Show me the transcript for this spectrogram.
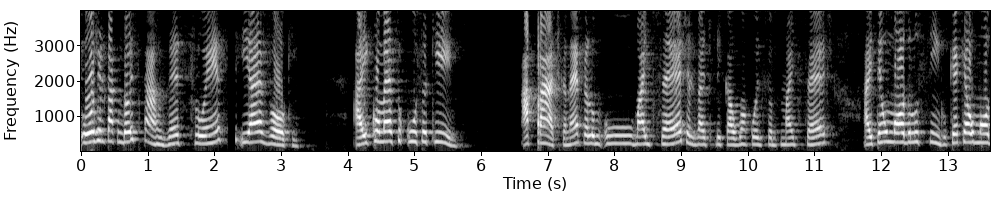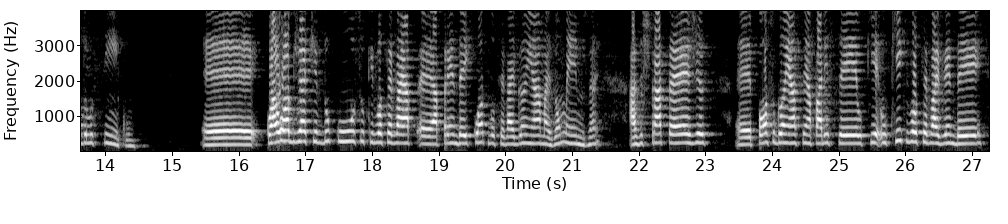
hoje ele está com dois carros, esse Fluence e a Evoque. Aí começa o curso aqui, a prática, né? Pelo o Mindset, ele vai explicar alguma coisa sobre Mindset. Aí tem o módulo 5. O que, que é o módulo 5? É, qual é o objetivo do curso que você vai é, aprender e quanto você vai ganhar, mais ou menos, né? As estratégias, é, posso ganhar sem aparecer, o que, o que, que você vai vender.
